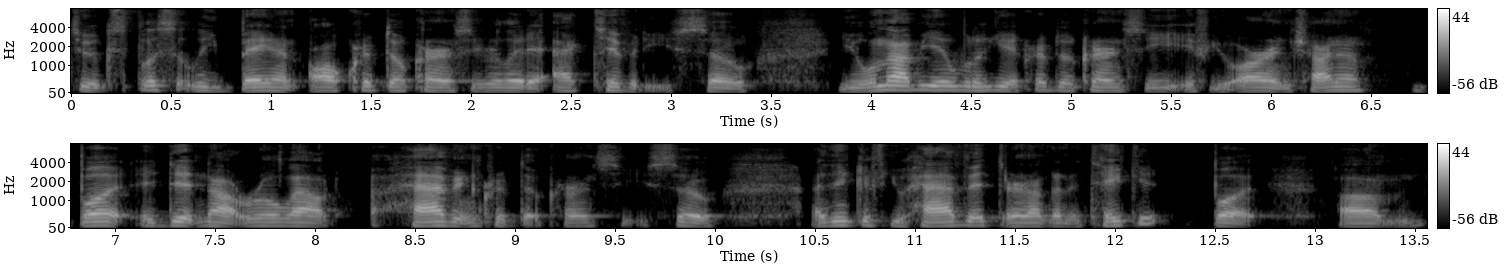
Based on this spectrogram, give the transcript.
to explicitly ban all cryptocurrency related activities. So you will not be able to get cryptocurrency if you are in China, but it did not roll out having cryptocurrency. So I think if you have it, they're not going to take it, but um,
